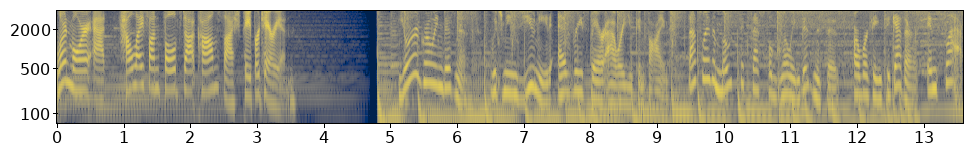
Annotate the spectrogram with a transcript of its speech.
Learn more at howlifeunfolds.com slash papertarian. You're a growing business, which means you need every spare hour you can find. That's why the most successful growing businesses are working together in Slack.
